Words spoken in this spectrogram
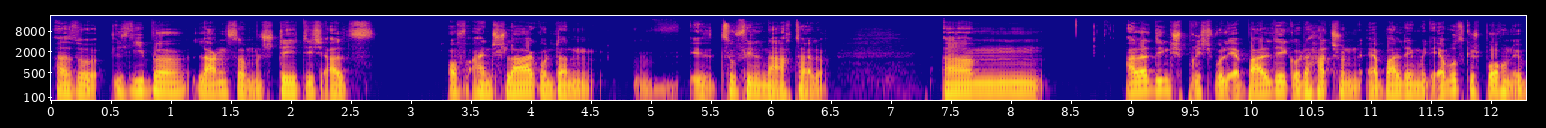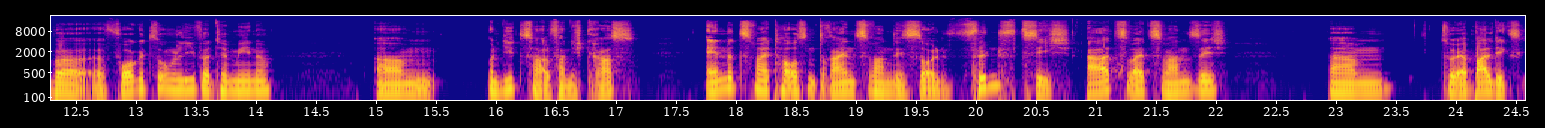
Also lieber langsam und stetig als auf einen Schlag und dann zu viele Nachteile. Ähm, allerdings spricht wohl Air Baltic oder hat schon Air Baltic mit Airbus gesprochen über äh, vorgezogene Liefertermine. Ähm, und die Zahl fand ich krass. Ende 2023 sollen 50 A220 ähm, zu Air Baltics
